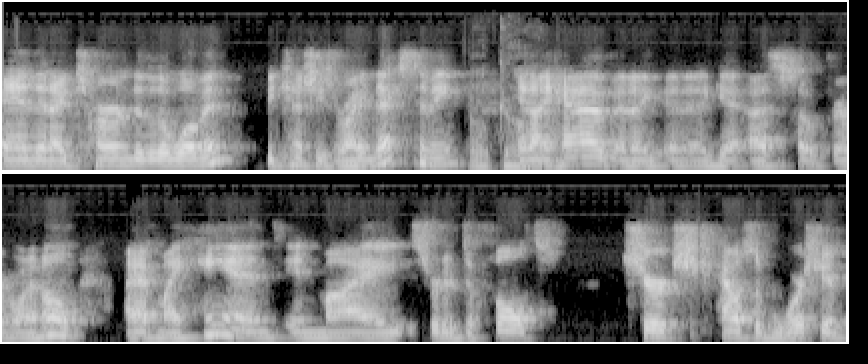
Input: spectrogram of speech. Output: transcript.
And then I turn to the woman because she's right next to me. Oh, and I have, and, I, and again, uh, so for everyone at home, I have my hand in my sort of default church house of worship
